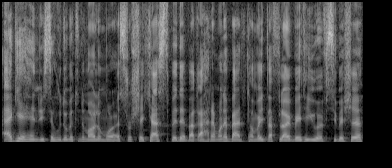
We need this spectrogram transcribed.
اگه هنری سهودو بتونه مارلون مورایس رو شکست بده و قهرمان bantamweight و flyweight UFC بشه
